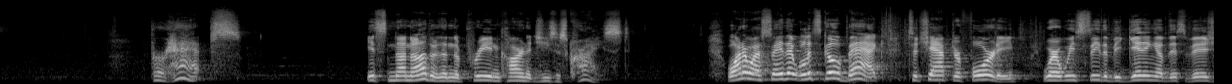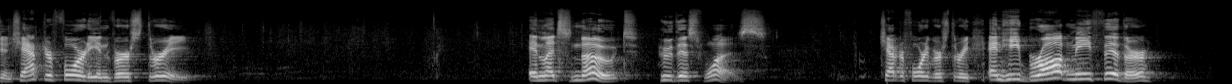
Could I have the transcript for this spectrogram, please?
perhaps it's none other than the pre-incarnate Jesus Christ. Why do I say that? Well, let's go back to chapter 40, where we see the beginning of this vision. Chapter 40 in verse 3. And let's note who this was. Chapter 40, verse 3. And he brought me thither,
